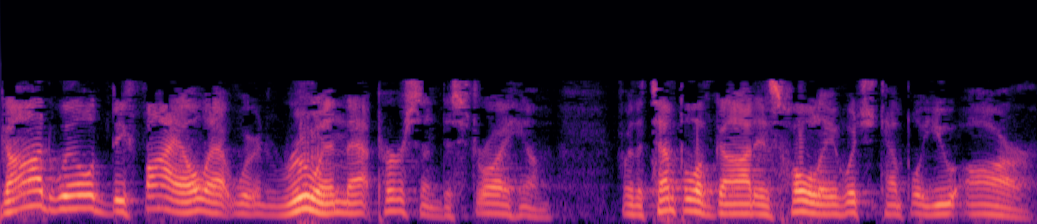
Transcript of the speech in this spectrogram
God will defile that word, ruin that person, destroy him. For the temple of God is holy, which temple you are.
